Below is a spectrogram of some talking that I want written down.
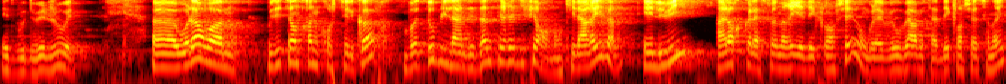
Et vous devez le jouer. Euh, ou alors, euh, vous étiez en train de crocheter le coffre, votre double il a des intérêts différents. Donc il arrive, et lui, alors que la sonnerie est déclenchée, donc vous l'avez ouvert mais ça a déclenché la sonnerie,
